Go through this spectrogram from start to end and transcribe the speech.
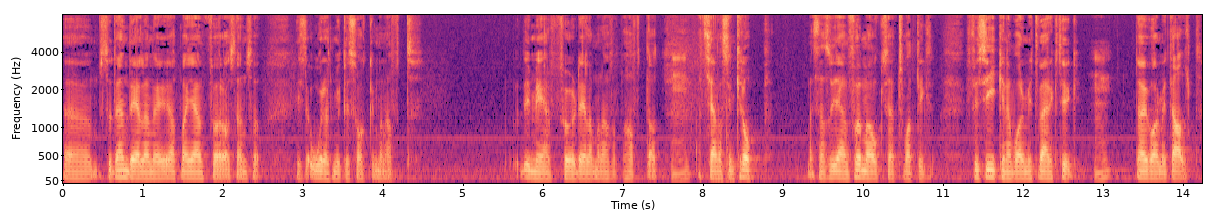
Eh, så den delen är ju att man jämför och sen så finns det oerhört mycket saker man haft. Det är mer fördelar man har haft att, att känna sin kropp. Men sen så jämför man också eftersom att liksom, fysiken har varit mitt verktyg. Det har ju varit mitt allt.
